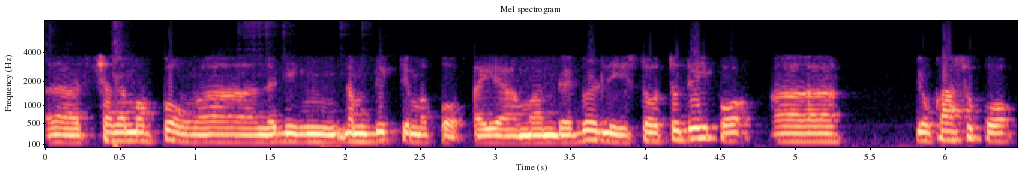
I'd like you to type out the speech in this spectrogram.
Ah, siya naman pong ah, naging ng biktima po kay ah, Ma'am Beverly. So today po, ah, yung kaso po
